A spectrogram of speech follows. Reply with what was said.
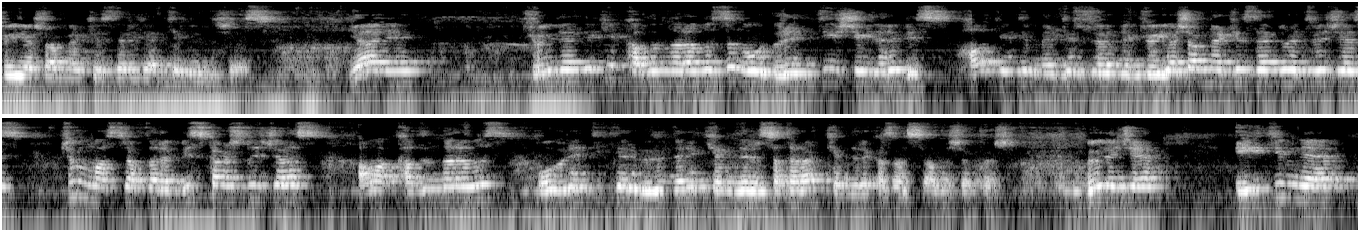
köy yaşam merkezleriyle entegre edeceğiz. Yani köylerdeki kadınlarımızın o ürettiği şeyleri biz halk eğitim merkezi üzerinde köy yaşam merkezlerinde üretileceğiz. Tüm masrafları biz karşılayacağız ama kadınlarımız o ürettikleri ürünleri kendileri satarak kendileri kazanç sağlayacaklar. Böylece eğitimle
